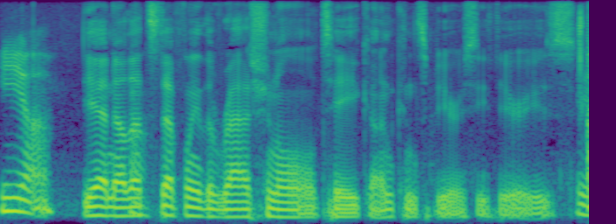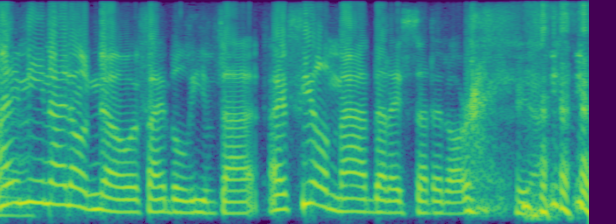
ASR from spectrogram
yeah. Yeah, no, that's definitely the rational take on conspiracy theories. Yeah. I mean, I don't know if I believe that. I feel mad that I said it already. yeah.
